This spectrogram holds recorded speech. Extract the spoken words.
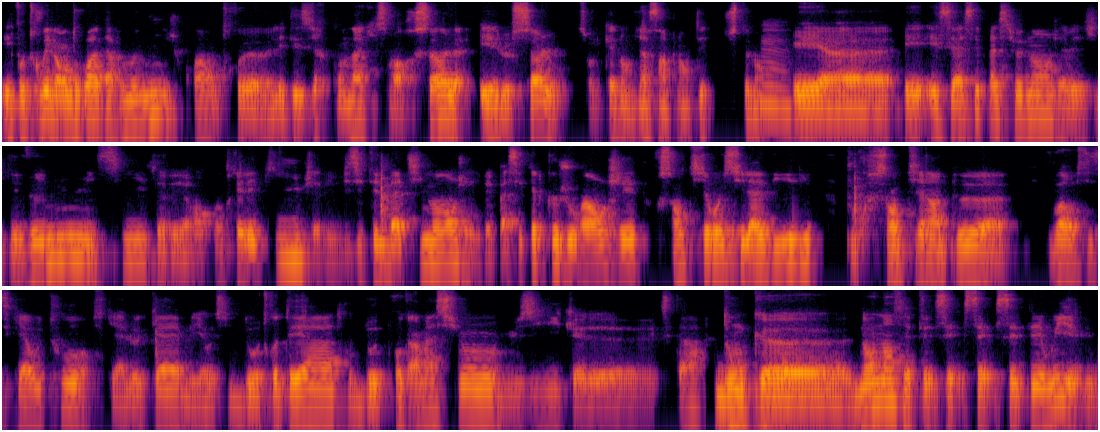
Et il faut trouver l'endroit d'harmonie, je crois, entre les désirs qu'on a qui sont hors sol et le sol sur lequel on vient s'implanter, justement. Hmm. Euh, et, et, c'est assez passionnant. J'étais venu ici, j'avais rencontré l'équipe, j'avais visité le bâtiment, j'avais passé quelques jours à Angers pour sentir aussi la ville, pour sentir un peu voir aussi ce qu'il y a autour, parce qu'il y a le quai, mais il y a aussi d'autres théâtres, d'autres programmations, musique, euh, etc. Donc, euh, non, non, c'était, oui,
